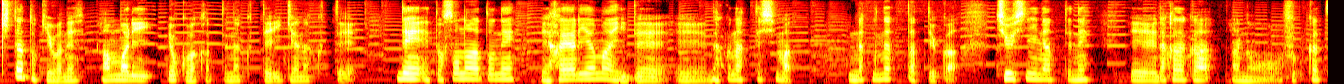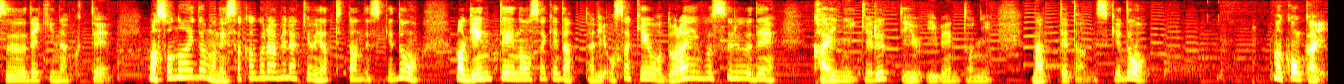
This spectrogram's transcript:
来た時はね、あんまりよく分かってなくて行けなくて、で、えっと、その後ね、流行り病で、えー、亡くなってしまって亡くなったっていうか、中止になってね、えー、なかなか、あの復活できなくて、まあ、その間もね、酒蔵開きをやってたんですけど、まあ、限定のお酒だったり、お酒をドライブスルーで買いに行けるっていうイベントになってたんですけど、まあ、今回、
